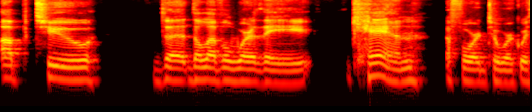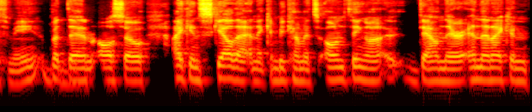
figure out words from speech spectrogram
up to the the level where they can afford to work with me but mm-hmm. then also i can scale that and it can become its own thing on, down there and then i can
